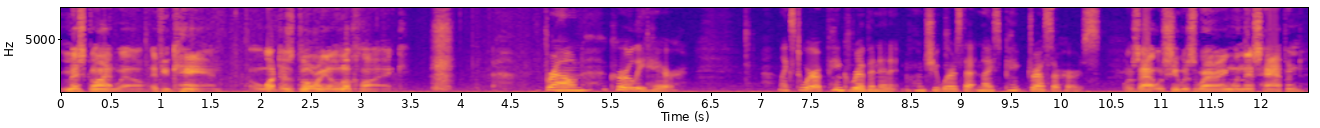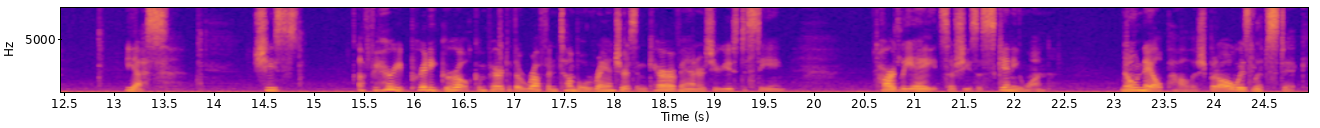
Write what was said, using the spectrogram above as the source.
Miss Gladwell, if you can, what does Gloria look like? Brown, curly hair. Likes to wear a pink ribbon in it when she wears that nice pink dress of hers. Was that what she was wearing when this happened? Yes. She's a very pretty girl compared to the rough and tumble ranchers and caravanners you're used to seeing. Hardly ate, so she's a skinny one. No nail polish, but always lipstick.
